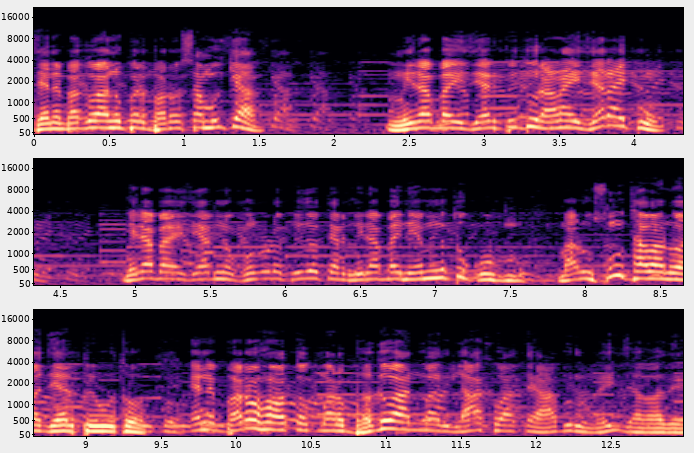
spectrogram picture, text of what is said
જેને ભગવાન ઉપર ભરોસા મૂક્યા, મીરાબાઈ ઝેર પીધું, રાણાએ ઝેર આપ્યું મીરાબાઈ ઝેરનો ઘૂંટડો પીધો ત્યારે મીરાબાઈને એમ કે મારું શું થવાનું આ ઝેર પીવું તો? એને ભરો હતો કે મારો ભગવાન મારી લાખ વાતે આબરૂ નહીં જવા દે.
